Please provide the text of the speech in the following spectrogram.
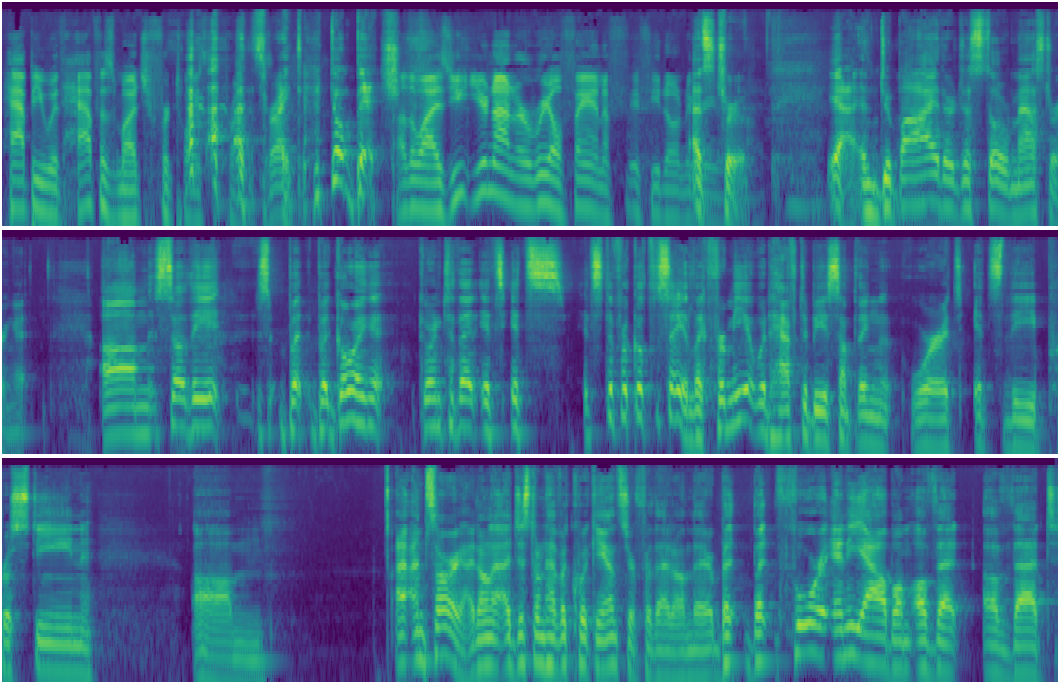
happy with half as much for twice the price. That's right. Don't bitch. Otherwise, you, you're not a real fan if, if you don't. Agree That's true. Yeah, in Dubai, they're just still mastering it. Um, so the but but going going to that, it's it's it's difficult to say. Like for me, it would have to be something where it's it's the pristine. Um, I, I'm sorry, I don't. I just don't have a quick answer for that on there. But but for any album of that of that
